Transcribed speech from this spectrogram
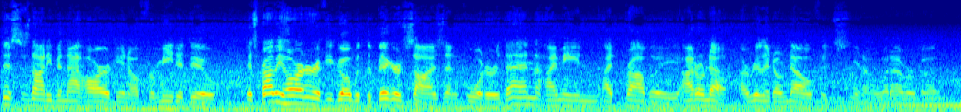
this is not even that hard, you know, for me to do. It's probably harder if you go with the bigger size than quarter. Then, I mean, I'd probably, I don't know. I really don't know if it's, you know, whatever, but.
